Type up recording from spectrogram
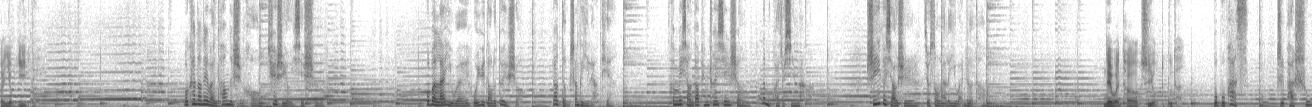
很有毅力。我看到那碗汤的时候，确实有一些失落。我本来以为我遇到了对手，要等上个一两天，可没想到平川先生那么快就心软了，十一个小时就送来了一碗热汤。那碗汤是有毒的。我不怕死，只怕输。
